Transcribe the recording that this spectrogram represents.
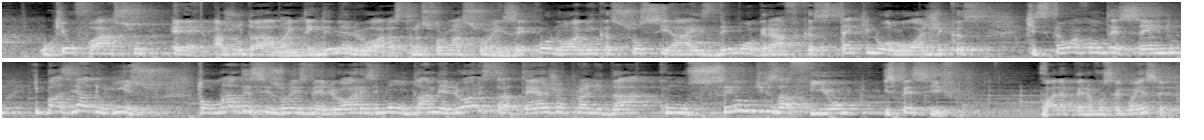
O que eu faço é ajudá-lo a entender melhor as transformações econômicas, sociais, demográficas, tecnológicas que estão acontecendo e, baseado nisso, tomar decisões melhores e montar a melhor estratégia para lidar com o seu desafio específico. Vale a pena você conhecer.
